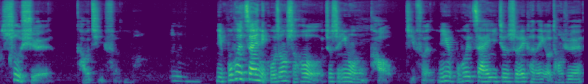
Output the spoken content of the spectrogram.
数学考几分吗？嗯，你不会在意你国中时候就是英文考几分，你也不会在意，就是说，哎，可能有同学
